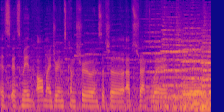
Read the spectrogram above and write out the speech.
it's it's made all my dreams come true in such a abstract way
